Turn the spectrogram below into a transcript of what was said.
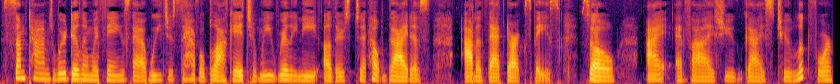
Sometimes we're dealing with things that we just have a blockage and we really need others to help guide us out of that dark space. So I advise you guys to look for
